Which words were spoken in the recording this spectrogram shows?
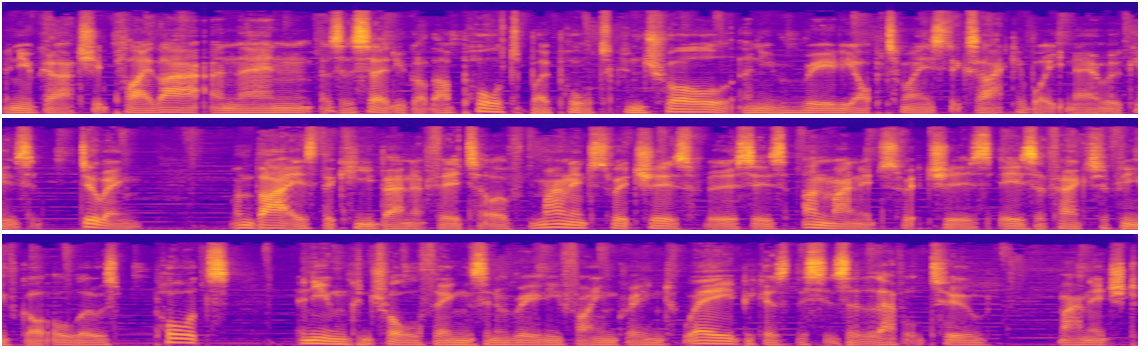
and you can actually apply that. And then, as I said, you've got that port by port control, and you've really optimized exactly what your network is doing. And that is the key benefit of managed switches versus unmanaged switches is effectively you've got all those ports and you can control things in a really fine-grained way because this is a level 2 managed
